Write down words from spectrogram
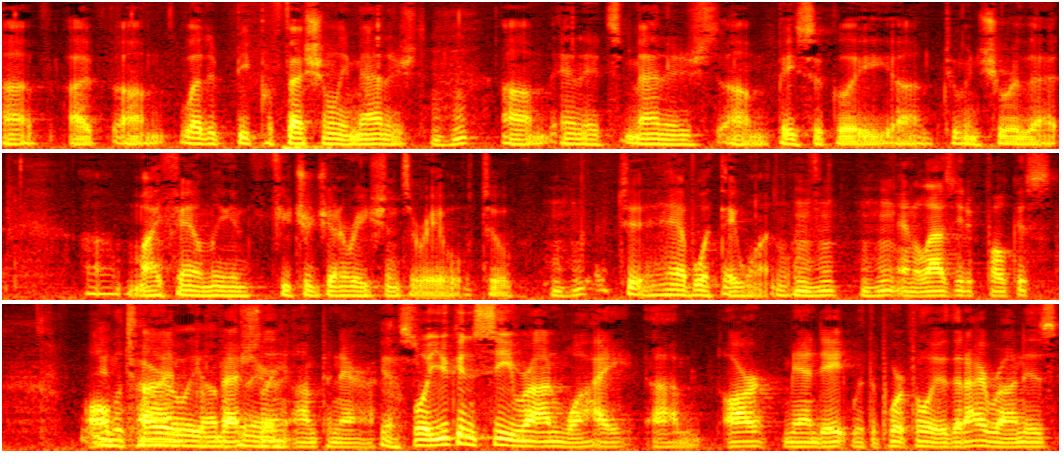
I've, I've um, let it be professionally managed, um, and it's managed um, basically uh, to ensure that um, my family and future generations are able to to have what they want in life. hmm And allows you to focus all the time professionally Panera. on Panera. Yes. Well, you can see, Ron, why um, our mandate with the portfolio that I run is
